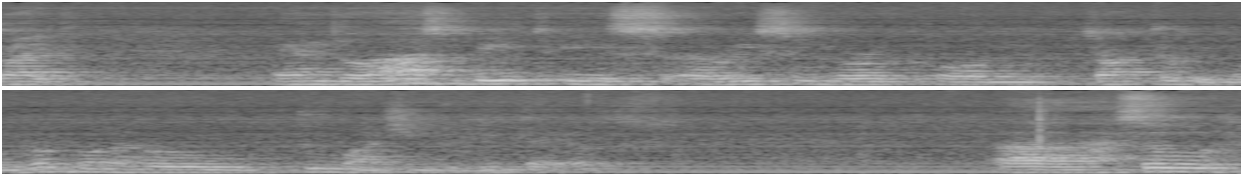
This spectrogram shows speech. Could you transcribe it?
Right. And the last bit is a recent work on tractor beam. I'm not going to go too much into details. Uh, so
